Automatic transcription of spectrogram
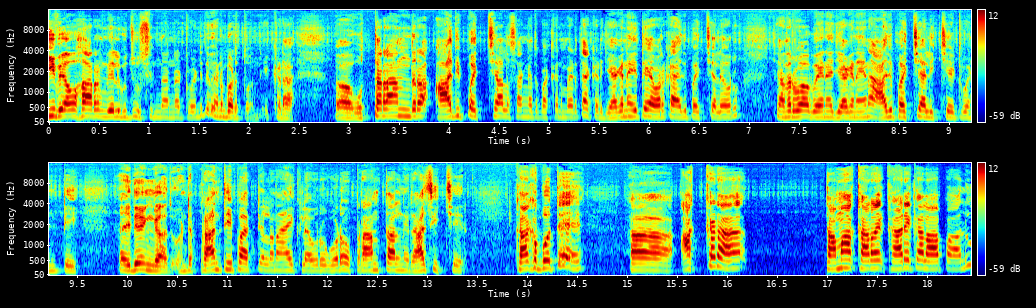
ఈ వ్యవహారం వెలుగు చూసింది అన్నటువంటిది వినబడుతుంది. ఇక్కడ ఉత్తరాంధ్ర ఆధిపత్యాల సంగతి పక్కన పెడితే అక్కడ జగన్ అయితే ఎవరికి ఆధిపత్యాలు ఎవరు? చంద్రబాబు అయినా జగన్ అయినా ఆధిపత్యాలు ఇచ్చేటువంటి ఇదేం కాదు. అంటే ప్రాంతీయ పార్టీల నాయకులు ఎవరు కూడా ప్రాంతాలని రాసి ఇచ్చారు కాకపోతే అక్కడ తమ కార్య కార్యకలాపాలు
